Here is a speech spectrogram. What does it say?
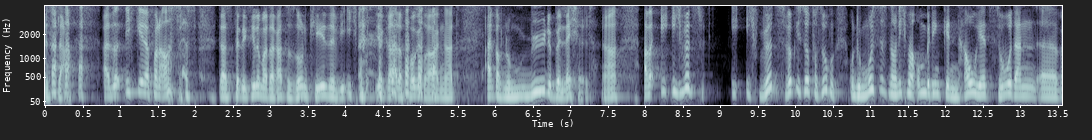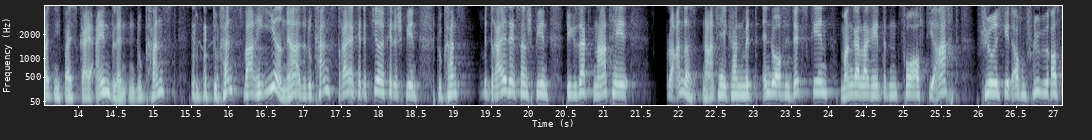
ist klar. Also ich gehe davon aus, dass, dass Pellegrino Matarazzo so ein Käse, wie ich ihr gerade vorgetragen hat, einfach nur müde belächelt. Ja, aber ich, ich würde es ich, ich würde es wirklich so versuchen. Und du musst es noch nicht mal unbedingt genau jetzt so dann, äh, weiß nicht, bei Sky einblenden. Du kannst, du, du kannst variieren, ja. Also du kannst Dreierkette, Viererkette spielen. Du kannst mit drei Sechsern spielen. Wie gesagt, Nate oder anders. Nate kann mit Endo auf die 6 gehen, Mangala geht dann vor auf die 8, Führig geht auf den Flügel raus.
